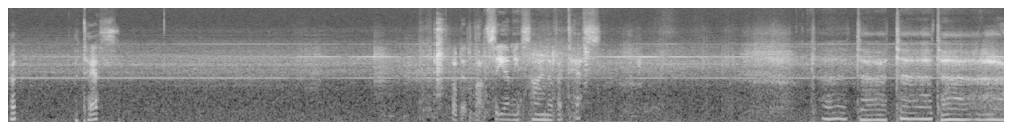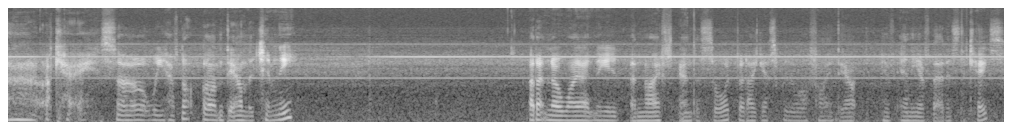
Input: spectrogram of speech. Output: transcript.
What? A test? I did not see any sign of a test. Da, da, da. Okay, so we have not gone down the chimney. I don't know why I need a knife and a sword, but I guess we will find out if any of that is the case.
